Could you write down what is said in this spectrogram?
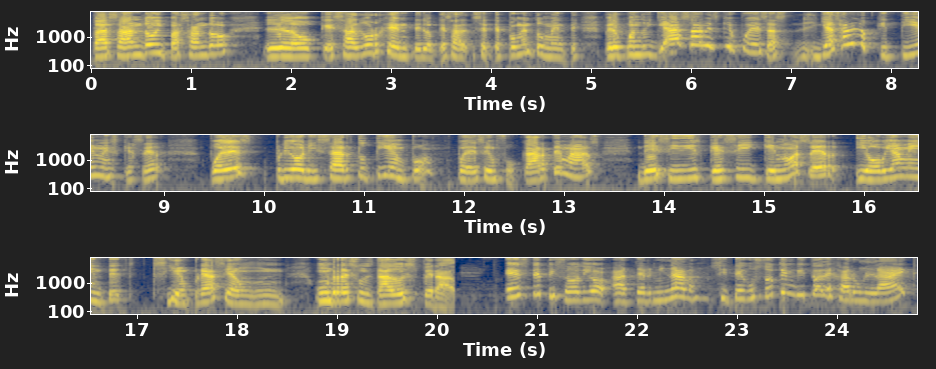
pasando y pasando lo que salga urgente, lo que se te ponga en tu mente, pero cuando ya sabes qué puedes hacer, ya sabes lo que tienes que hacer, puedes priorizar tu tiempo, puedes enfocarte más, decidir qué sí, qué no hacer y obviamente siempre hacia un, un resultado esperado. Este episodio ha terminado. Si te gustó te invito a dejar un like,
